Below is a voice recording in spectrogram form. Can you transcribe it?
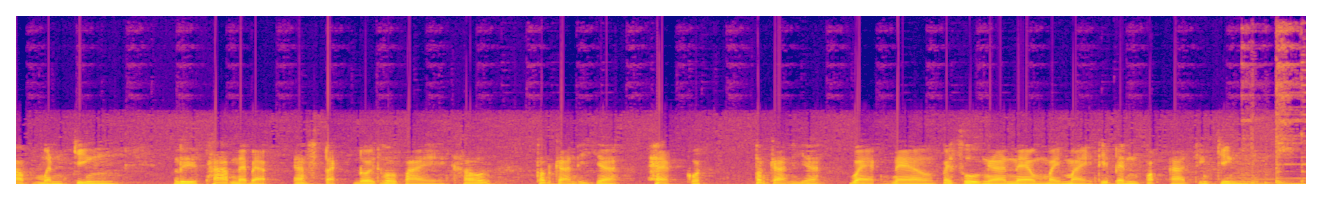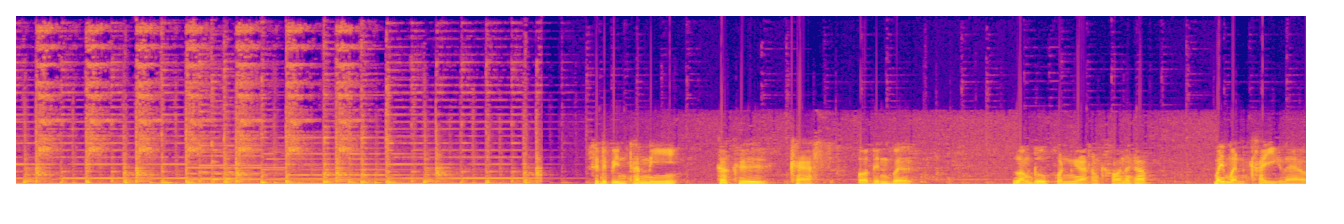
าพเหมือนจริง หรือภาพในแบบแอสแต็กโดยทั่วไป เขาต้องการที่จะแหกกฎ ต้องการที่จะแหวกแนวไปสู่งานแนวใหม่ๆ ที่เป็นป๊อปอาร์ตจริง ๆศิลปินท่านนี้ก็คือแคสโอเดนเบิร์ก ลองดูผลงานของเขานะครับ ไม่เหมือนใครอีกแล้ว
